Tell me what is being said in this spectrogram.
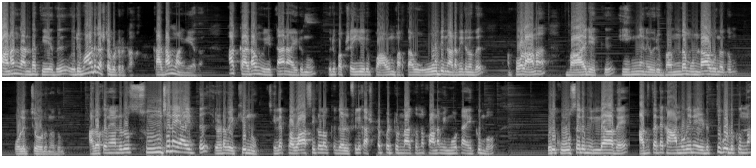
പണം കണ്ടെത്തിയത് ഒരുപാട് കഷ്ടപ്പെട്ടിട്ടാണ് കടം വാങ്ങിയതാ. ആ കടം വീട്ടാനായിരുന്നു ഒരു പക്ഷെ ഈ ഒരു പാവം ഭർത്താവ് ഓടി നടന്നിരുന്നത്. അപ്പോഴാണ് ഭാര്യക്ക് ഇങ്ങനെ ഒരു ബന്ധം ഉണ്ടാകുന്നതും ഒളിച്ചോടുന്നതും. അതൊക്കെ ഞാനൊരു സൂചനയായിട്ട് ഇവിടെ വെക്കുന്നു. ചില പ്രവാസികളൊക്കെ ഗൾഫിൽ കഷ്ടപ്പെട്ടുണ്ടാക്കുന്ന പണം ഇങ്ങോട്ട് അയക്കുമ്പോൾ ഒരു കൂസലുമില്ലാതെ അത് തന്റെ കാമുകനെ എടുത്തു കൊടുക്കുന്ന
